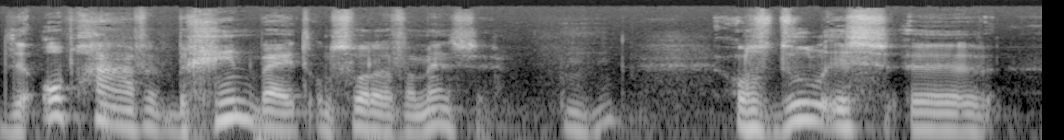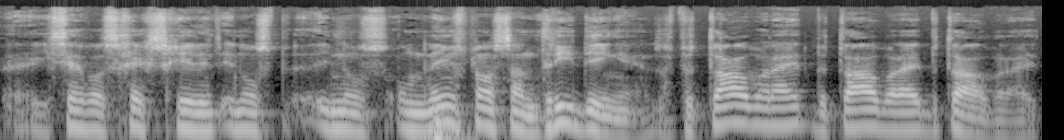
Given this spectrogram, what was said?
de opgave begint bij het ontzorgen van mensen. Mm -hmm. Ons doel is ik zeg wel gekscherend, in ons, in ons ondernemingsplan staan drie dingen. Dat is betaalbaarheid, betaalbaarheid, betaalbaarheid.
